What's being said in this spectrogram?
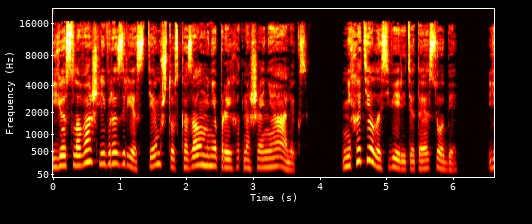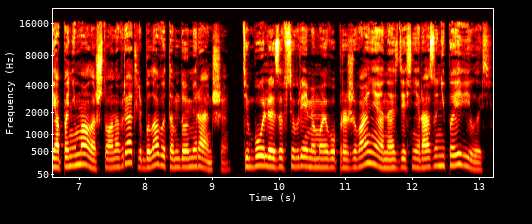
Ее слова шли вразрез с тем, что сказал мне про их отношения Алекс. Не хотелось верить этой особе. Я понимала, что она вряд ли была в этом доме раньше. Тем более за все время моего проживания она здесь ни разу не появилась.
